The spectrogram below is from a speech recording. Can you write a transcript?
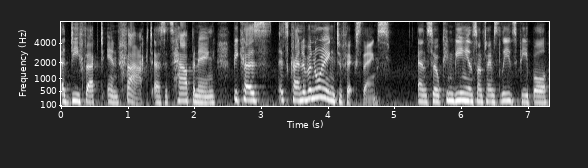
a defect in fact as it's happening because it's kind of annoying to fix things. And so convenience sometimes leads people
